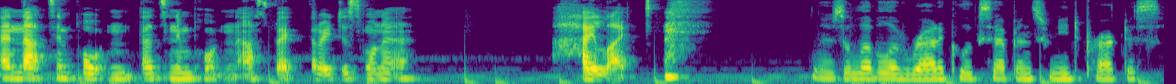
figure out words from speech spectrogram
And that's important. That's an important aspect that I just want to highlight. There's a level of radical acceptance we need to practice.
